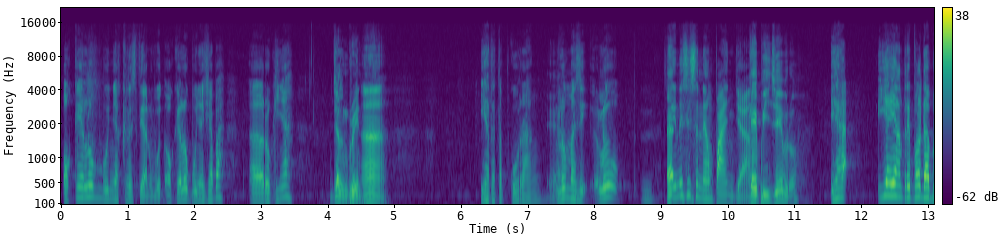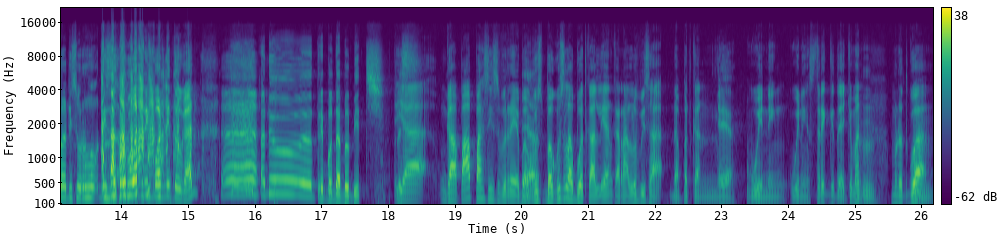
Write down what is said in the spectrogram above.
oke lu punya Christian Wood, oke lu punya siapa Eh rukinya? Jalen Green. Ah, ya tetap kurang. Iya. Lu masih, lu Eh. ini season yang panjang. KPJ bro. Ya, iya yang triple double disuruh disuruh buat rebound itu kan? Eh, Aduh, triple double beach. Terus, ya nggak apa-apa sih sebenarnya Iya. bagus bagus lah buat kalian karena lu bisa dapatkan Iya. winning winning streak gitu ya cuman menurut gua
